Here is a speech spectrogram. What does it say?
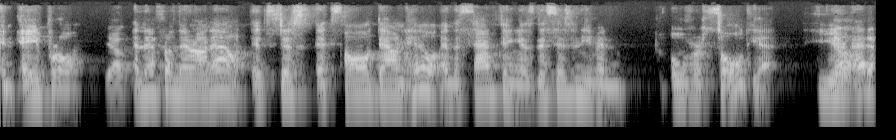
in april Yep. And then from there on out, it's just it's all downhill. And the sad thing is this isn't even oversold yet. You're no. at a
